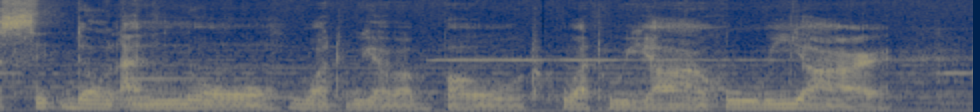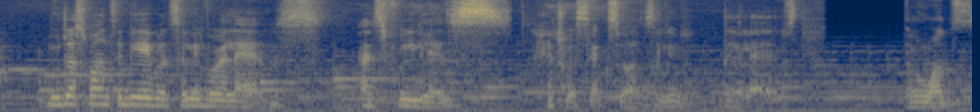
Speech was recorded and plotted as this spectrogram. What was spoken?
sit down and know what we are about, what we are, who we are. We just want to be able to live our lives as freely as heterosexuals live their lives. And what's,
